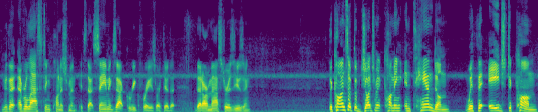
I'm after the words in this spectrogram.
You hear that everlasting punishment. It's that same exact Greek phrase right there that, that our master is using. The concept of judgment coming in tandem with the age to come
